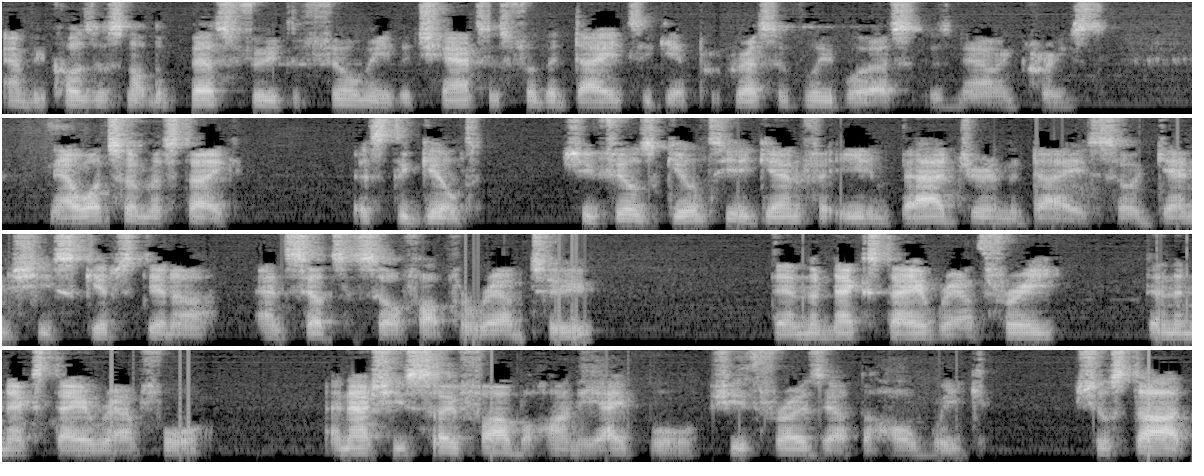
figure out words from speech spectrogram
and because it's not the best food to fill me, the chances for the day to get progressively worse is now increased. Now, what's her mistake? It's the guilt. She feels guilty again for eating bad during the day, so again she skips dinner and sets herself up for round two, then the next day, round three, then the next day, round four. And as she's so far behind the eight ball, she throws out the whole week. She'll start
